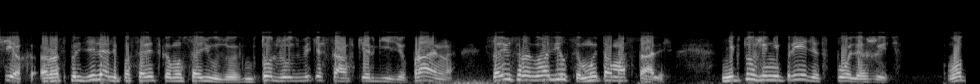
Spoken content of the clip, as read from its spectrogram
всех распределяли по Советскому Союзу. В тот же Узбекистан, в Киргизию, правильно? Союз развалился, мы там остались. Никто же не приедет в поле жить. Вот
